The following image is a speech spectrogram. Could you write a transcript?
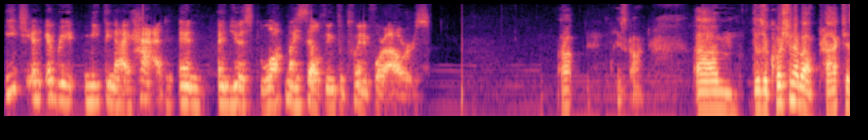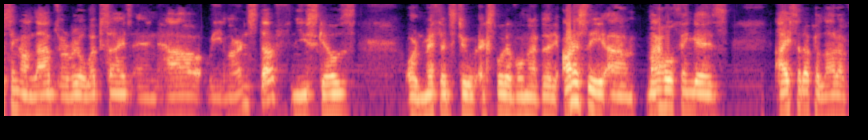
each and every meeting I had and and just locked myself in for 24 hours. Oh, he's gone. Um, there's a question about practicing on labs or real websites and how we learn stuff, new skills, or methods to exploit a vulnerability. Honestly, um, my whole thing is I set up a lot of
